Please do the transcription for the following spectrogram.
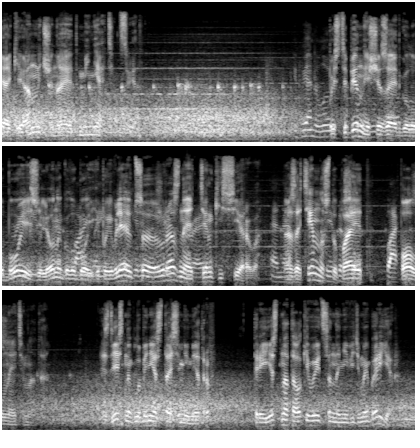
и океан начинает менять цвет. Постепенно исчезает голубой, зелено-голубой, и появляются разные оттенки серого, а затем наступает полная темнота. Здесь, на глубине 107 метров, Триест наталкивается на невидимый барьер –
